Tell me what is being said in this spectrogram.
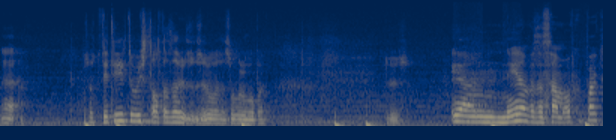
Ja. Zo dit hier toe is het altijd zo, zo, zo gelopen. Dus. Ja, nee, we zijn samen opgepakt.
